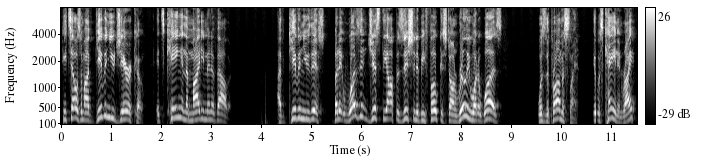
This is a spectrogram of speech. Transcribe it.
He tells him, I've given you Jericho, its king and the mighty men of valor. I've given you this. But it wasn't just the opposition to be focused on. Really, what it was was the promised land. It was Canaan, right?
